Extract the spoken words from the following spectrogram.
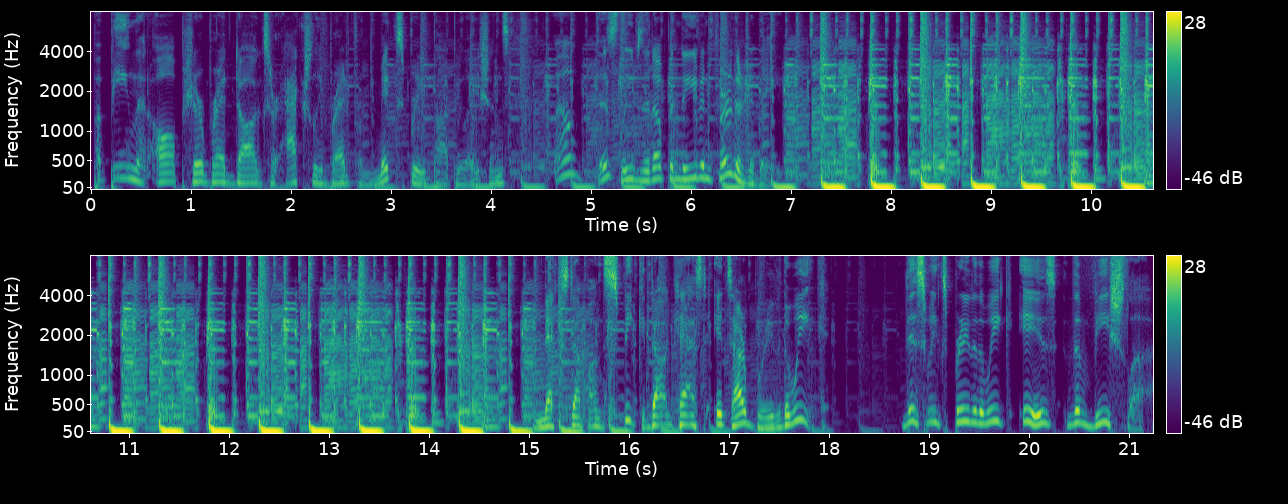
But being that all purebred dogs are actually bred from mixed breed populations, well, this leaves it open to even further debate. Next up on Speak Dogcast, it's our breed of the week. This week's breed of the week is the Vizsla.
